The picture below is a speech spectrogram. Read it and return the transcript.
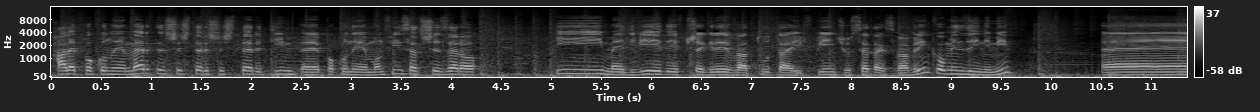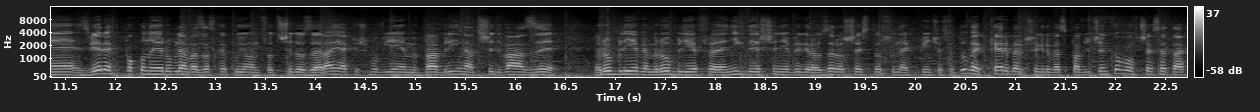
Halep pokonuje Mertens 6-4, 6-4, Team e, pokonuje Monfilsa 3-0. I Medwiediew przegrywa tutaj w pięciu setach z Wawrinką między innymi. Eee, pokonuje Rublewa zaskakująco 3 do 0. Jak już mówiłem, Wawrina 3-2 z Rubliewem. Rubliew e, nigdy jeszcze nie wygrał 0-6 stosunek 5 setówek. Kerber przegrywa z Pawliuczenkową w trzech setach.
